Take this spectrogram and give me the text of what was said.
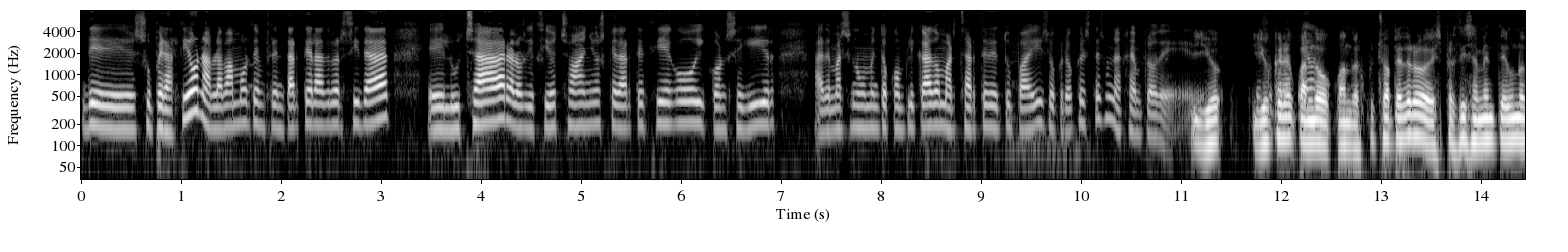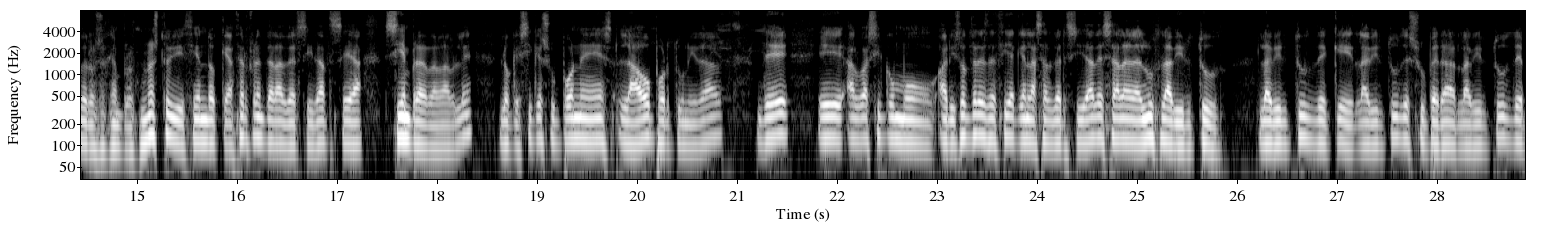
de superación. Hablábamos de enfrentarte a la adversidad, eh, luchar a los 18 años, quedarte ciego y conseguir, además en un momento complicado, marcharte de tu país. Yo creo que este es un ejemplo de... Yo, yo creo cuando cuando escucho a Pedro es precisamente uno de los ejemplos. No estoy diciendo que hacer frente a la adversidad sea siempre agradable. Lo que sí que supone es la oportunidad de eh, algo así como como Aristóteles decía que en las adversidades sale a la luz la virtud. ¿La virtud de qué? La virtud de superar, la virtud de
